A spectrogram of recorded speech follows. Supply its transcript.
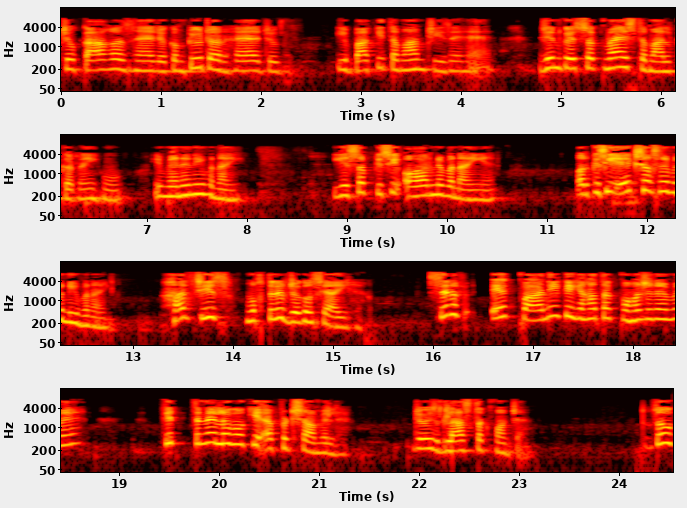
جو کاغذ ہے جو کمپیوٹر ہے، جو یہ باقی تمام چیزیں ہیں جن کو اس وقت میں استعمال کر رہی ہوں، یہ میں نے نہیں بنائی۔ یہ سب کسی اور نے بنائی ہے اور کسی ایک شخص نے بھی نہیں بنائی۔ ہر چیز مختلف جگہوں سے آئی ہے۔ صرف ایک پانی کے یہاں تک پہنچنے میں کتنے لوگوں کی ایفرٹ شامل ہے جو اس گلاس تک پہنچا تو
